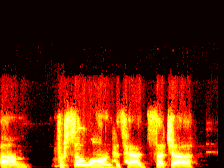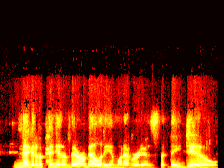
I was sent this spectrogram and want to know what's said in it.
um, for so long has had such a negative opinion of their ability and whatever it is that they do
